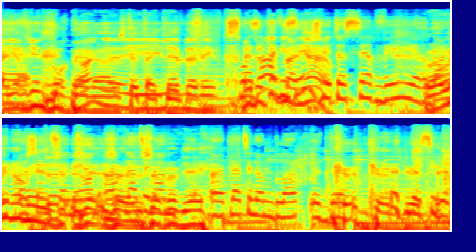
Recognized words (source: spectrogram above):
euh, il revient de Bourgogne il lève le nez. Mais de sois-en toute avisé, manière, je vais te servir Ouais, dans oui, les prochaines je- semaines je- un, je- platinum, je veux bien. un Platinum Block de, Good, good, de good. Cedar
